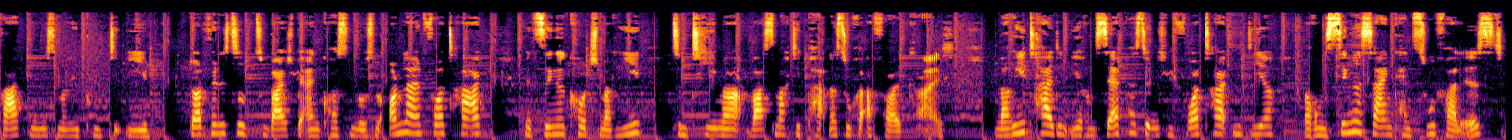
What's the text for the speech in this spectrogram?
frag-marie.de. Dort findest du zum Beispiel einen kostenlosen Online-Vortrag mit Single Coach Marie zum Thema Was macht die Partnersuche erfolgreich? Marie teilt in ihrem sehr persönlichen Vortrag mit dir, warum Single sein kein Zufall ist,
